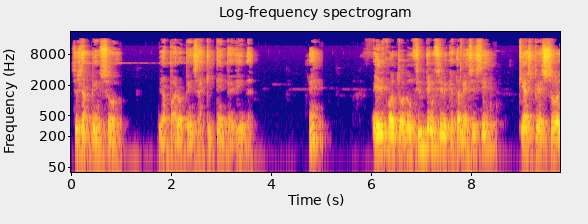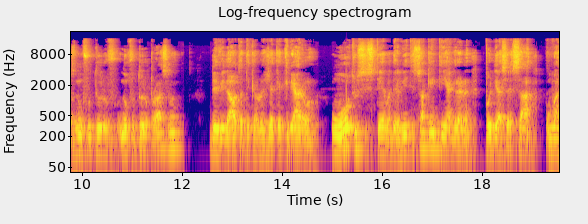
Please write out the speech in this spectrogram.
Você já pensou, já parou para pensar que tempo é vida? É? Ele contou de um filme, tem um filme que eu também assisti, que as pessoas, num futuro, no futuro próximo, devido à alta tecnologia, que criaram um outro sistema de elite, só quem tinha grana podia acessar uma,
